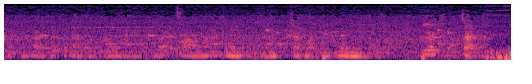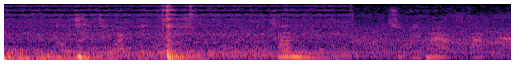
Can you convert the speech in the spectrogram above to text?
สำนักงานพัฒนาสังคมและความมั่นคงของมนุษย์จังหวัดเพชรบุรีเพื่อจัด จังหวัดเพชรบุรีท่านสุขภาพภาพหน้า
